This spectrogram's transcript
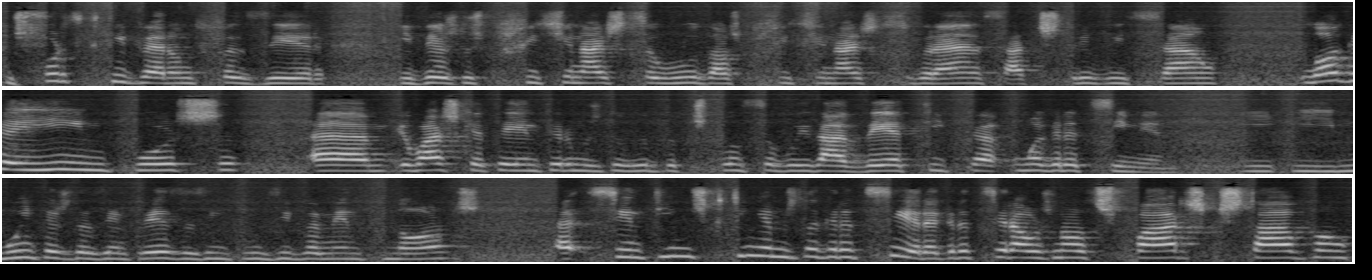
o esforço que tiveram de fazer, e desde os profissionais de saúde aos profissionais de segurança, à distribuição, logo aí impôs-se, eu acho que até em termos de, de responsabilidade ética, um agradecimento. E, e, muitas das empresas, inclusivamente nós, ah, sentimos que tínhamos de agradecer, agradecer aos nossos pares que estavam uh,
